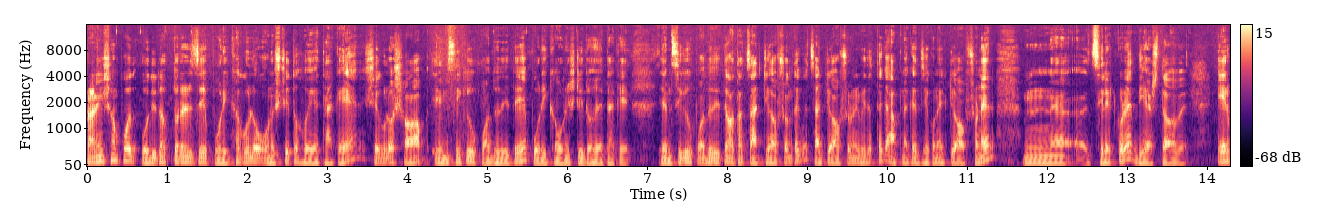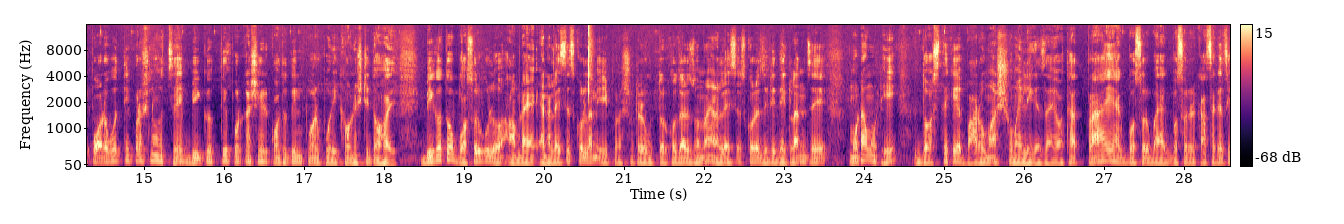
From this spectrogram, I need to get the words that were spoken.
প্রাণী সম্পদ অধিদপ্তরের যে পরীক্ষাগুলো অনুষ্ঠিত হয়ে থাকে, সেগুলো সব এমসিকিউ পদ্ধতিতে পরীক্ষা অনুষ্ঠিত হয়ে থাকে। এমসিকিউ পদ্ধতিতে অর্থাৎ চারটি অপশন থাকবে। চারটি অপশনের ভিতর থেকে আপনাকে যে কোনো একটি অপশনের সিলেক্ট করে দিয়ে আসতে হবে। এর পরবর্তী প্রশ্ন হচ্ছে, বিজ্ঞপ্তি প্রকাশের কতদিন পর পরীক্ষা অনুষ্ঠিত হয়? বিগত বছরগুলো আমরা অ্যানালাইসিস করলাম এই প্রশ্নটার উত্তর খোঁজার জন্য। অ্যানালাইসিস করে যেটি দেখলাম যে, মোটামুটি দশ থেকে বারো মাস সময় লেগে যায়। অর্থাৎ প্রায় এক বছর বা এক বছরের কাছাকাছি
